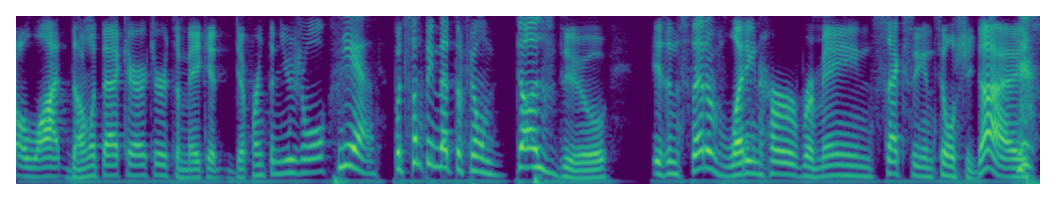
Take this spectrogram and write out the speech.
a lot done with that character to make it different than usual. Yeah. But something that the film does do is instead of letting her remain sexy until she dies,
